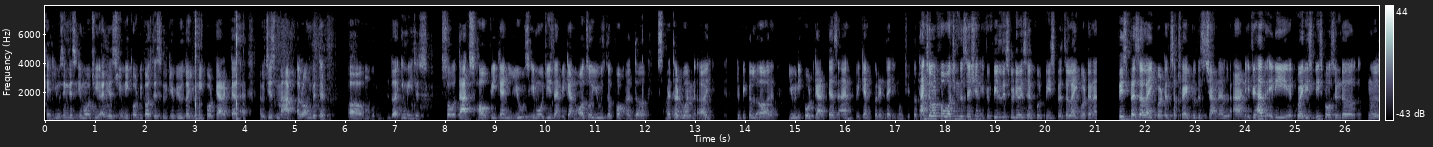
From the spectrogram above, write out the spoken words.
okay using this emoji alias unicode because this will give you the unicode character uh, which is mapped along with it uh, the images. So that's how we can use emojis and we can also use the uh, the method one uh, typical uh, unicode characters and we can print the emoji. So thanks a lot for watching this session. If you feel this video is helpful please press the like button and please press the like button subscribe to this channel. And if you have any queries please post in the uh,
